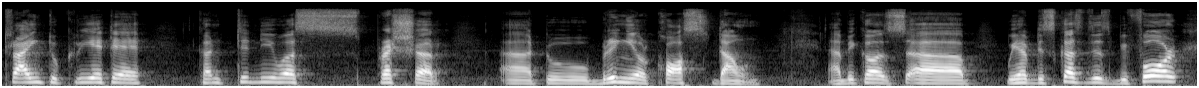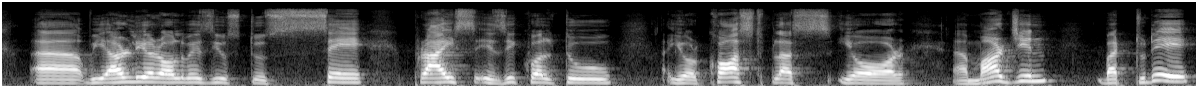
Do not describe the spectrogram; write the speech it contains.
trying to create a continuous pressure uh, to bring your costs down uh, because uh, we have discussed this before uh, we earlier always used to say price is equal to your cost plus your uh, margin, but today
